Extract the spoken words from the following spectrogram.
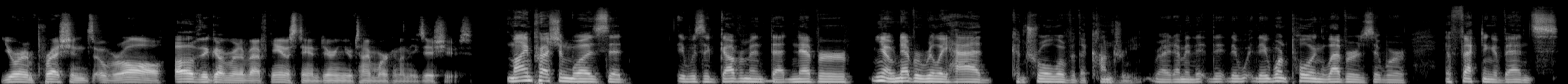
your impressions overall of the government of Afghanistan during your time working on these issues. My impression was that it was a government that never, you know, never really had control over the country, right? I mean, they, they, they weren't pulling levers that were affecting events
